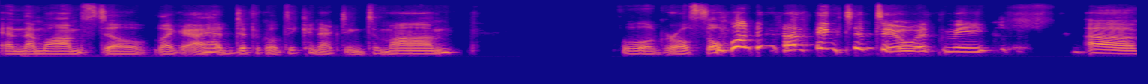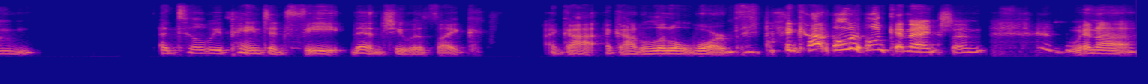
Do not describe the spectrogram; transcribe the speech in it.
And the mom still like i had difficulty connecting to mom. The little girl still wanted nothing to do with me. Um until we painted feet then she was like i got i got a little warmth i got a little connection when uh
